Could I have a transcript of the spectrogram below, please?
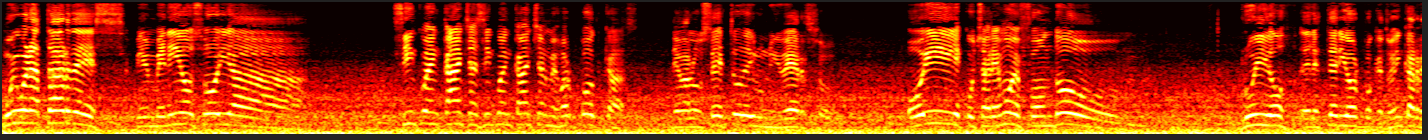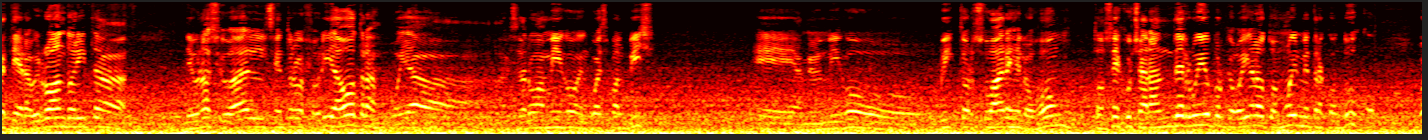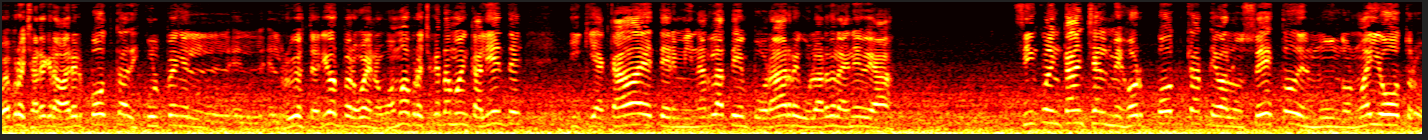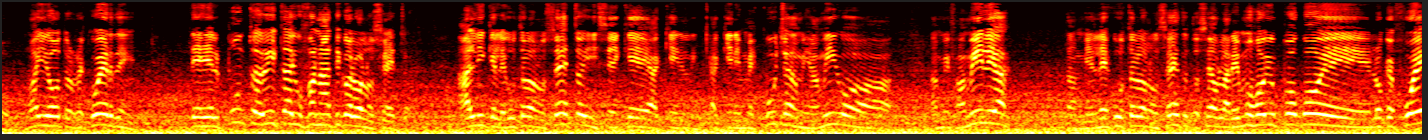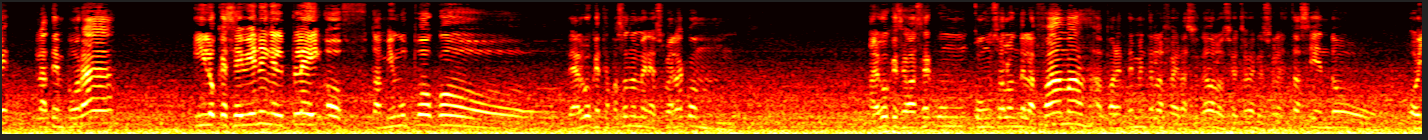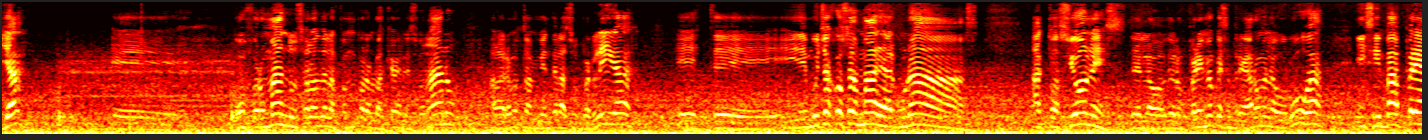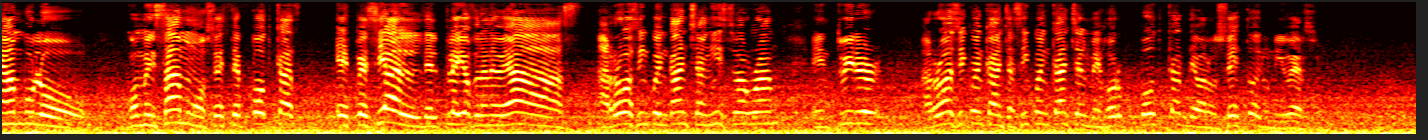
Muy buenas tardes, bienvenidos hoy a 5 en cancha, 5 en cancha, el mejor podcast de baloncesto del universo. Hoy escucharemos de fondo ruido del exterior porque estoy en carretera, voy rodando ahorita de una ciudad del centro de la Florida a otra, voy a avisar a un amigo en West Palm Beach, eh, a mi amigo Víctor Suárez El Ojón, entonces escucharán de ruido porque voy en el automóvil mientras conduzco. Voy a aprovechar de grabar el podcast, disculpen el, ruido exterior, pero bueno, vamos a aprovechar que estamos en caliente y que acaba de terminar la temporada regular de la NBA. 5 en cancha, el mejor podcast de baloncesto del mundo, no hay otro, no hay otro, recuerden, desde el punto de vista de un fanático del baloncesto, alguien que le gusta el baloncesto y sé que a, a quienes me escuchan, a mis amigos, a mi familia, también les gusta el baloncesto, entonces hablaremos hoy un poco de lo que fue la temporada y lo que se viene en el playoff, también un poco de algo que está pasando en Venezuela con algo que se va a hacer con, un salón de la fama. Aparentemente la Federación de Baloncesto de Venezuela está haciendo, o ya, eh, conformando un salón de la fama para el básquet venezolano. Hablaremos también de la Superliga este, y de muchas cosas más, de algunas actuaciones de, de los premios que se entregaron en la burbuja. Y sin más preámbulo, comenzamos este podcast especial del playoff de la NBA. Arroba 5 en cancha en Instagram, en Twitter. Arroba 5 en cancha. 5 en cancha, el mejor podcast de baloncesto del universo.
